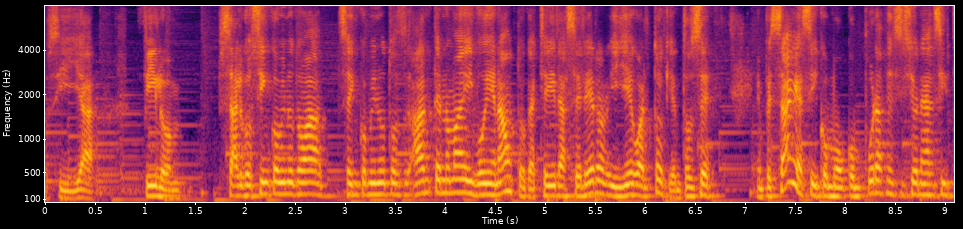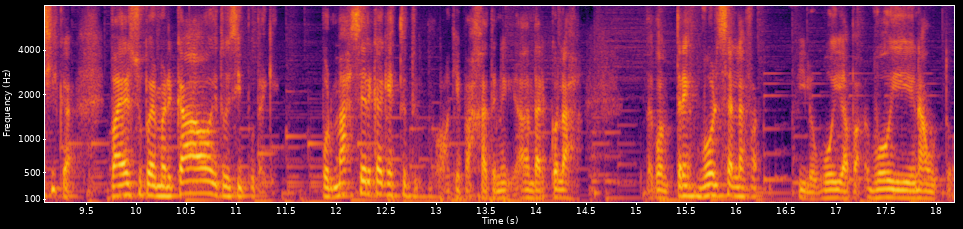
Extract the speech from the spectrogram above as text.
Sí, ya, filo, salgo cinco minutos, más, cinco minutos antes nomás y voy en auto, ¿cachai? Y le acelero y llego al toque. Entonces, empezáis así, como con puras decisiones así chicas. Vas al supermercado y tú dices, puta, que por más cerca que esto, oh, qué paja tener andar con las con tres bolsas en la filo, voy, a, voy en auto.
